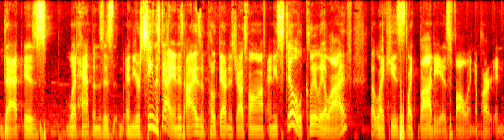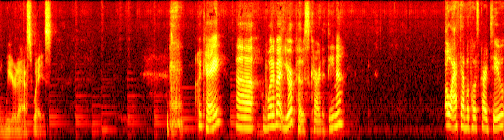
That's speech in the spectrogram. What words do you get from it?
that is what happens is and you're seeing this guy and his eyes have poked out and his jaw's fallen off and he's still clearly alive but like his like body is falling apart in weird ass ways Okay. Uh, what about your postcard, Athena? Oh, I have to have a postcard too.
